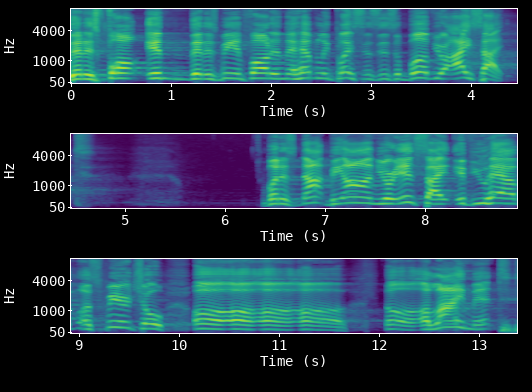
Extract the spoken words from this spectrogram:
that is fought in that is being fought in the heavenly places is above your eyesight but it's not beyond your insight if you have a spiritual uh, uh, uh, uh, alignment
